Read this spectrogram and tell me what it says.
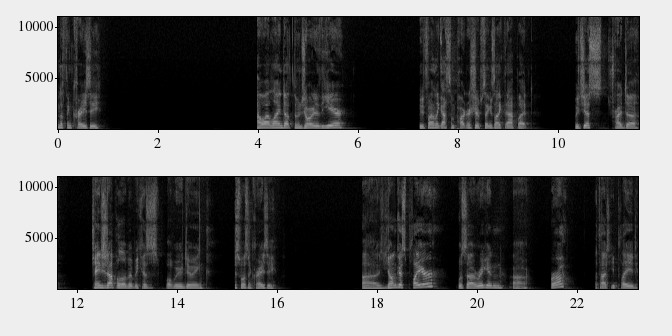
Nothing crazy. How I lined up the majority of the year we finally got some partnerships, things like that, but we just tried to change it up a little bit because what we were doing just wasn't crazy. Uh, youngest player was uh, Regan uh, Burra. I thought he played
